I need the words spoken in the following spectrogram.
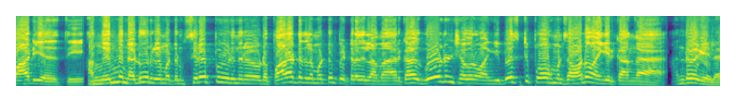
பாடி அசத்தி அங்க இருந்த நடுவர்கள் மற்றும் சிறப்பு விருந்தினரோட பாராட்டத்தில் மட்டும் பெற்றது இல்லாம அதுக்காக கோல்டன் ஷவர் வாங்கி பெஸ்ட் பெர்ஃபார்மன்ஸ் அவார்டும் வாங்கியிருக்காங்க. அந்த வகையில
